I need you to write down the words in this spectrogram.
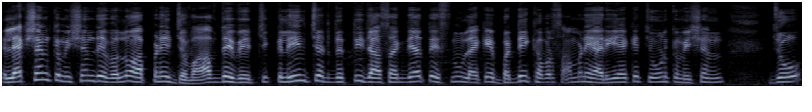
ਇਲੈਕਸ਼ਨ ਕਮਿਸ਼ਨ ਦੇ ਵੱਲੋਂ ਆਪਣੇ ਜਵਾਬ ਦੇ ਵਿੱਚ ਕਲੀਨ ਚਿੱਟ ਦਿੱਤੀ ਜਾ ਸਕਦੀ ਹੈ, ਤੇ ਇਸ ਨੂੰ ਲੈ ਕੇ ਵੱਡੀ ਖਬਰ ਸਾਹਮਣੇ ਆ ਰਹੀ ਹੈ ਕਿ ਚੋਣ ਕਮਿਸ਼ਨ ਜੋ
